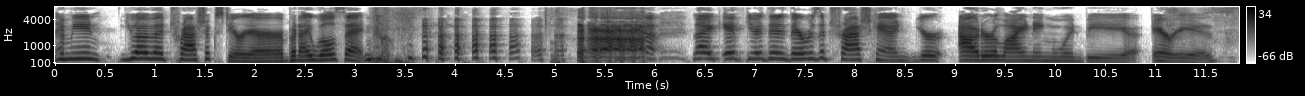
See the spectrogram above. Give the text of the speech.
I mean, you have a trash exterior, but I will say, Yeah, like if you're there, there was a trash can, your outer lining would be Aries.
